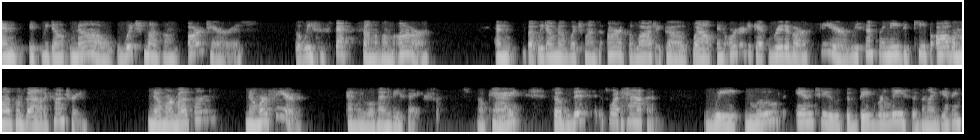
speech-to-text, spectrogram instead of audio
and if we don't know which Muslims are terrorists, but we suspect some of them are, and but we don't know which ones aren't, the logic goes, well, in order to get rid of our fear, we simply need to keep all the Muslims out of the country. No more Muslims, no more fear, and we will then be safe. Okay? So this is what happens we move into the big releases, and I'm giving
